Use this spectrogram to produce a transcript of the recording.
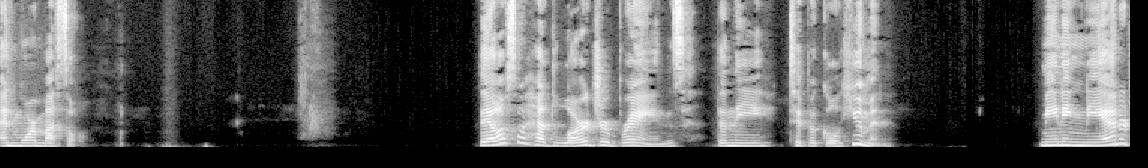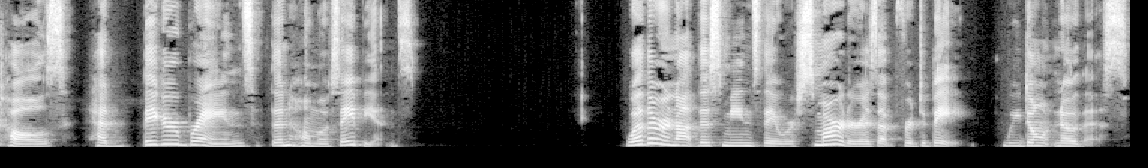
and more muscle. They also had larger brains than the typical human, meaning Neanderthals had bigger brains than Homo sapiens. Whether or not this means they were smarter is up for debate. We don't know this.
